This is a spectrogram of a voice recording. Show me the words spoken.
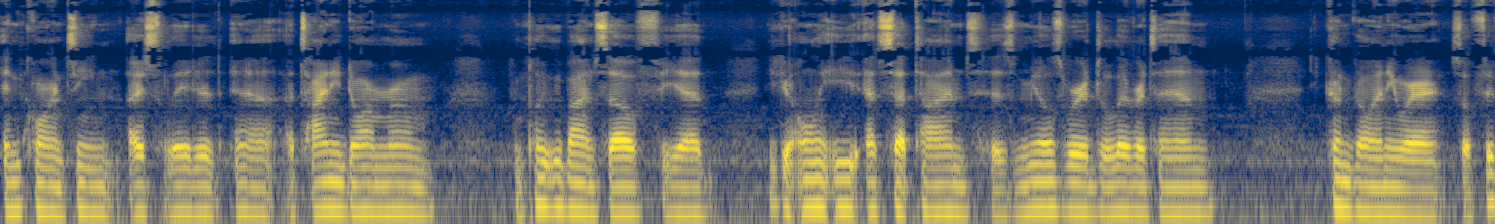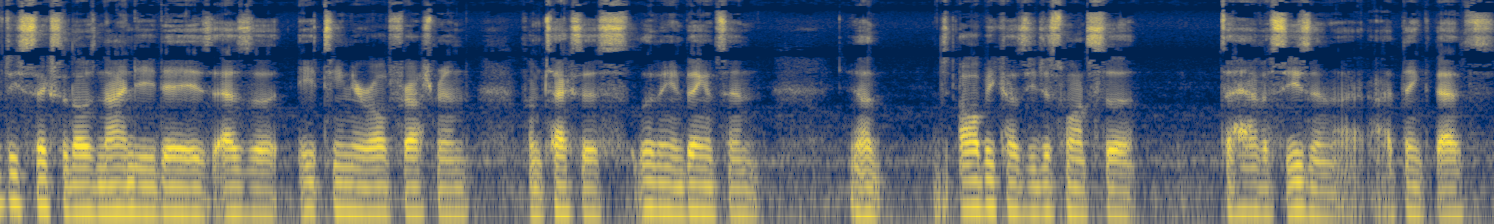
in quarantine, isolated in a, a tiny dorm room, completely by himself. He had he could only eat at set times. His meals were delivered to him. Couldn't go anywhere. So 56 of those 90 days as a 18-year-old freshman from Texas living in Binghamton, you know, all because he just wants to to have a season. I, I think that's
